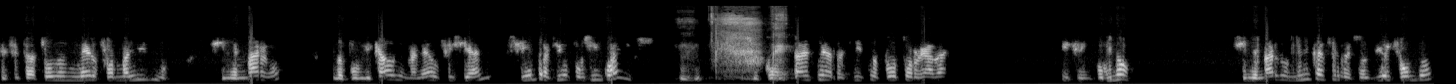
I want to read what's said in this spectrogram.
que se trató de un mero formalismo. Sin embargo, lo publicado de manera oficial siempre ha sido por cinco años. Su constancia de registro fue otorgada y se impugnó. Sin embargo, nunca se resolvió el fondo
